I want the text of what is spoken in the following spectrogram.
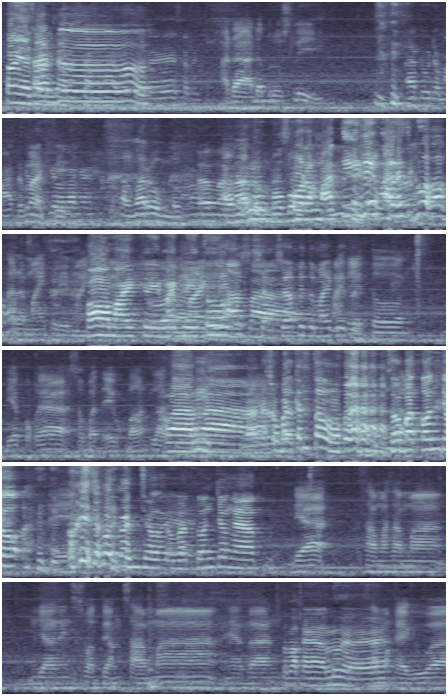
Oh iya, sorry, sorry, Aduh. Ada ada Bruce Lee. Aduh, udah mati Udah mati. orangnya. Almarhum dong. Almarhum, mau orang mati nih, males gua. Ada Mike Lee. Mike Oh. Mike Lee. Mike Lee itu Lee apa? si- Siapa itu Mike Lee itu? Dia pokoknya sobat Euk banget lah. Parah, Runner sobat bat. kental. Sobat konco. Iya. Oh iya, sobat konco. Sobat konco ngap. dia sama-sama ngejalanin sesuatu yang sama ya kan Sama kayak lu ya. sama kayak gua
